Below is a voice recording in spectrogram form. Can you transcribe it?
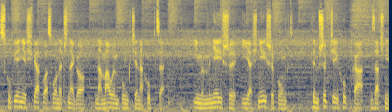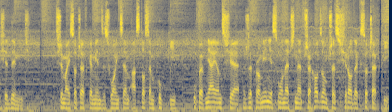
skupienie światła słonecznego na małym punkcie na chubce. Im mniejszy i jaśniejszy punkt, tym szybciej chubka zacznie się dymić. Trzymaj soczewkę między słońcem a stosem chubki, upewniając się, że promienie słoneczne przechodzą przez środek soczewki.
